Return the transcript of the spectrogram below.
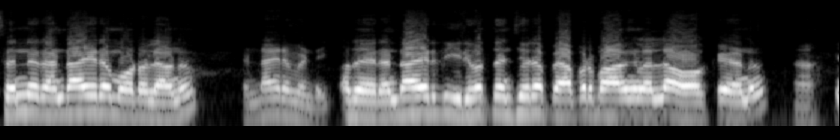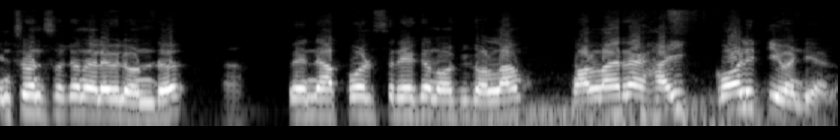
സെന്ന് രണ്ടായിരം മോഡലാണ് രണ്ടായിരം വേണ്ടി. അതെ രണ്ടായിരത്തി ഇരുപത്തി അഞ്ച് വരെ പേപ്പർ ഭാഗങ്ങളെല്ലാം ഓക്കെയാണ് ആണ്. ഇൻഷുറൻസ് ഒക്കെ നിലവിലുണ്ട്. പിന്നെ അപ്പോൾസറി ഒക്കെ നോക്കിക്കൊള്ളാം. വളരെ ഹൈ ക്വാളിറ്റി വണ്ടിയാണ്.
